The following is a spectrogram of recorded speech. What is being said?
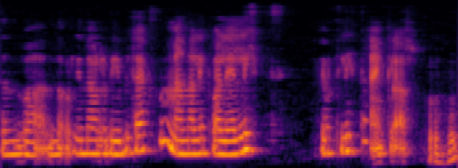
den, den originale bibelteksten, men allikevel er litt, gjort litt enklere. Mhm.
